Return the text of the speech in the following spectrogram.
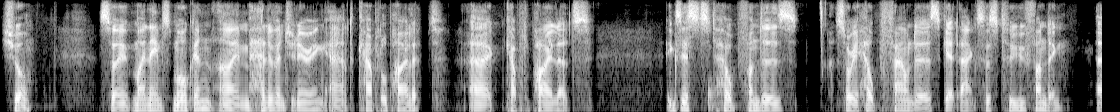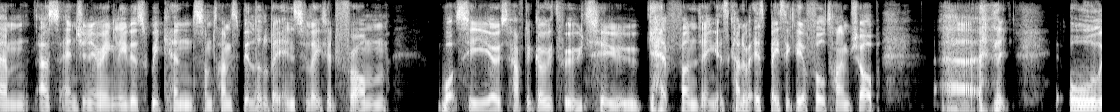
Sure. So my name's Morgan. I'm head of engineering at Capital Pilot. Uh, Capital Pilot exists to help funders, sorry, help founders get access to funding. Um, as engineering leaders, we can sometimes be a little bit insulated from what CEOs have to go through to get funding. It's kind of it's basically a full time job, uh, all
